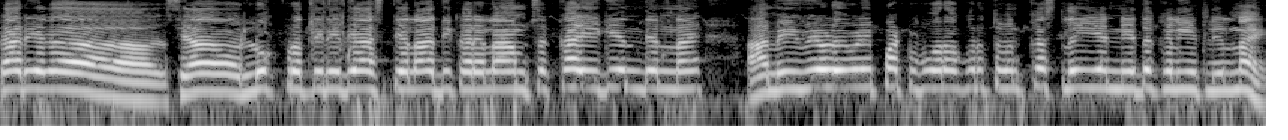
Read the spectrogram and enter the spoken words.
कार्य ह्या लोकप्रतिनिधी असतील अधिकाऱ्याला आमचं काही घेणं देणं नाही. आम्ही वेळोवेळी पाठपुरा करतो आणि कसलंही यांनी दखल घेतलेली नाही.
